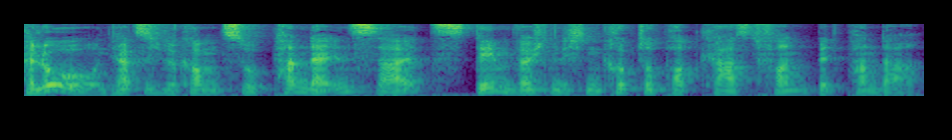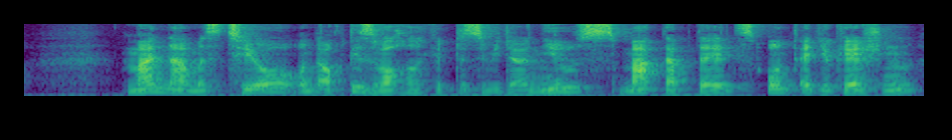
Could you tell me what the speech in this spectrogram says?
Hallo und herzlich willkommen zu Panda Insights, dem wöchentlichen Krypto-Podcast von Bitpanda. Mein Name ist Theo und auch diese Woche gibt es wieder News, Marktupdates und Education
